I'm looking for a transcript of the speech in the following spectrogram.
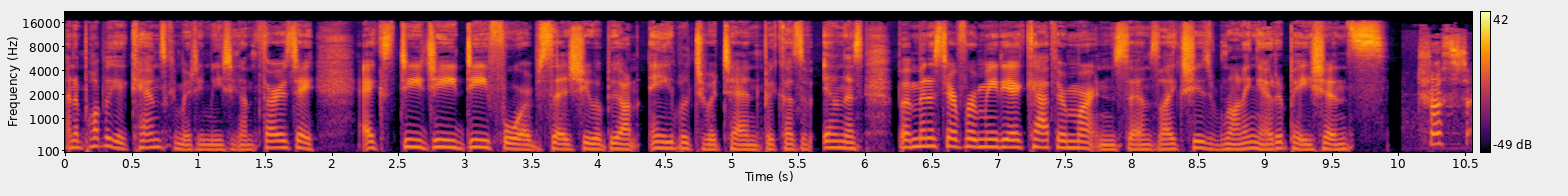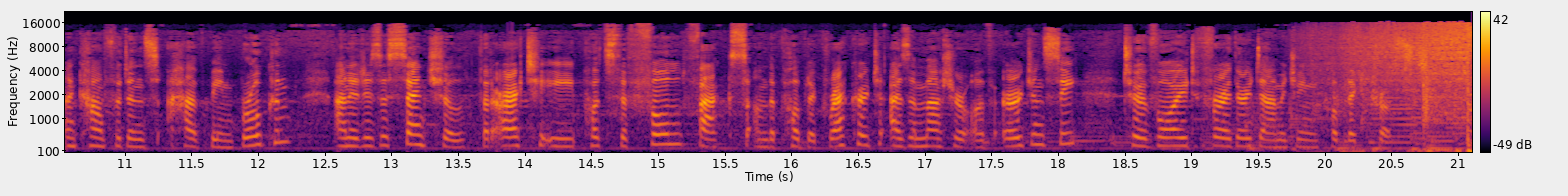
and a Public Accounts Committee meeting on Thursday. Ex DG Dee Forbes says she will be unable to attend because of illness, but Minister for Media Catherine Martin sounds like she's running out of patience. Trust and confidence have been broken, and it is essential that RTE puts the full facts on the public record as a matter of urgency to avoid further damaging public trust.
